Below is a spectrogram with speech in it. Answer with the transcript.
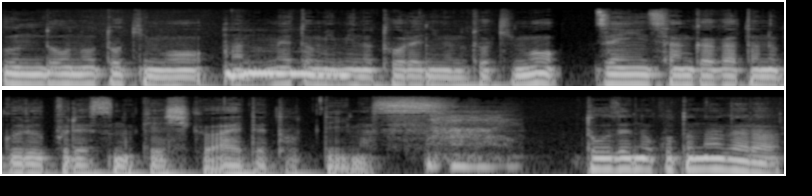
運動の時もあの目と耳のトレーニングの時も全員参加型のグループレッスンの形式をあえてとっています。はい当然のことながら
